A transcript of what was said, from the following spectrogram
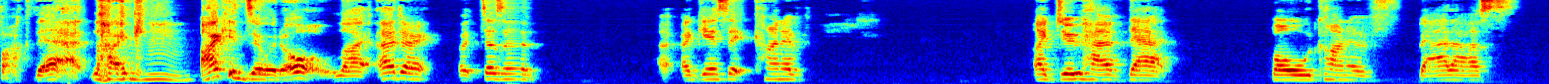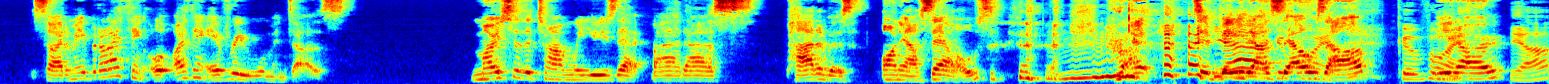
fuck that. Like mm-hmm. I can do it all. Like I don't, it doesn't, I guess it kind of, I do have that bold kind of badass side of me, but I think, I think every woman does. Most of the time we use that badass part of us on ourselves, mm-hmm. right? To beat yeah, ourselves good up. Good point. You know, yeah.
